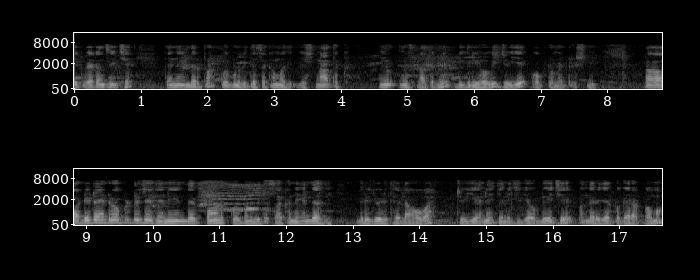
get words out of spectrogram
એક વેકન્સી છે. તેની અંદર પણ કોઈ પણ વિદ્યાશાખામાંથી જે સ્નાતકનું સ્નાતકની ડિગ્રી હોવી જોઈએ ઓપ્ટોમેટ્રિસ્ટની ડેટા એન્ટ્રી ઓપરેટર છે. જેની અંદર પણ કોઈપણ વિદ્યાશાખાની અંદરથી ગ્રેજ્યુએટ થયેલા હોવા જોઈએ અને જેની જગ્યાઓ બે છે, પંદર હજાર પગાર આપવામાં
